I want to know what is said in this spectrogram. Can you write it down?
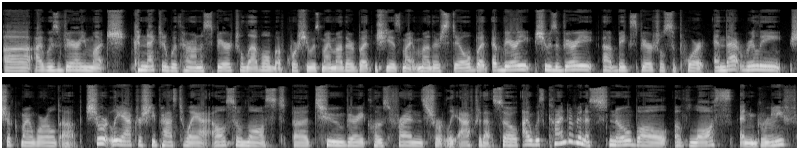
uh, I was very much connected with her on a spiritual level. Of course, she was my mother, but she is my mother still. But a very she was a very uh, big spiritual support, and that really shook my world up. Shortly after she passed away, I also lost uh, two very close friends shortly after that. So I was kind of in a snowball of loss and grief,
